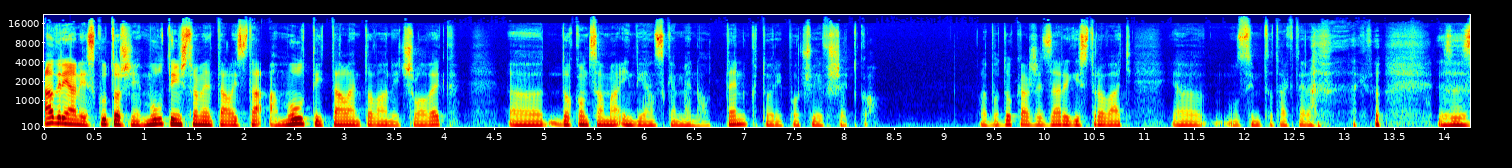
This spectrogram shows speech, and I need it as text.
Adrian je skutočne multiinstrumentalista a multitalentovaný človek, e, dokonca má indianské meno. Ten, ktorý počuje všetko lebo dokáže zaregistrovať, ja musím to tak teraz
